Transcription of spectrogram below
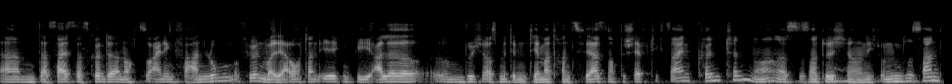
Ähm, das heißt, das könnte noch zu einigen Verhandlungen führen, weil ja auch dann irgendwie alle ähm, durchaus mit dem Thema Transfers noch beschäftigt sein könnten. Ne? Das ist natürlich äh, nicht uninteressant,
